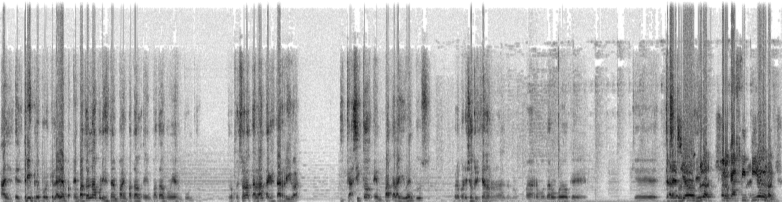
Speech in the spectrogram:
al- el triple, porque le había empa- empató el Napoli que está empa- empatado, empatado con ellos en punto. Tropezó el Atalanta que está arriba y Casito empata a la Juventus, pero apareció Cristiano Ronaldo, ¿no? Para remontar un juego que, que casi todo el Pareció partido- clutch. Bueno, casi pierden. Casi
